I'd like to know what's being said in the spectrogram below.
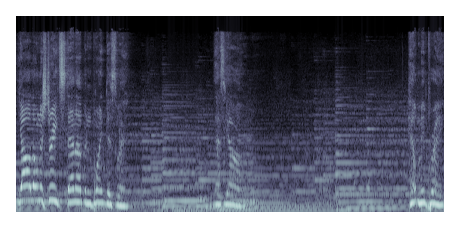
Mm. Y'all on the street, stand up and point this way. That's y'all. Help me pray.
